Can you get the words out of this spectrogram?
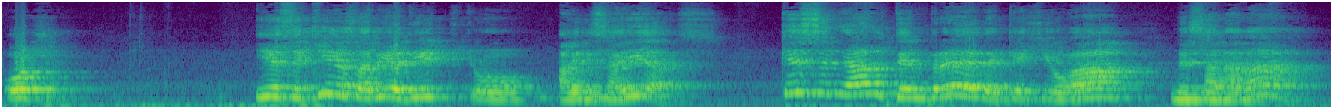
8. Y Ezequías había dicho a Isaías, ¿qué señal tendré de que Jehová me sanará?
